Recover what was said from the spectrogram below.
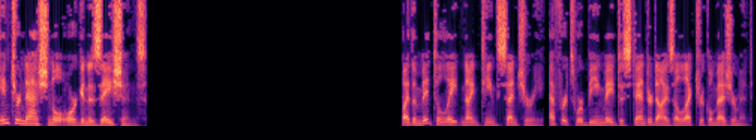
International organizations By the mid to late 19th century, efforts were being made to standardize electrical measurement.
